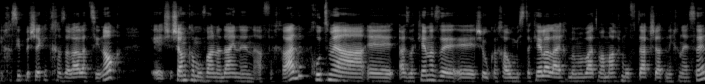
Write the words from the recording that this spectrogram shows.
יחסית בשקט חזרה לצינוק, אה, ששם כמובן עדיין אין אף אחד. חוץ מהזקן הזה אה, שהוא ככה, הוא מסתכל עלייך במבט ממש מופתע כשאת נכנסת.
